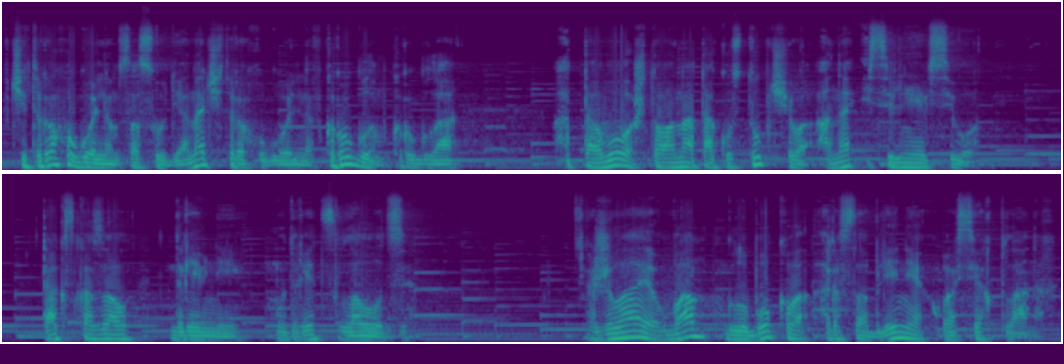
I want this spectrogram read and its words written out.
В четырехугольном сосуде она четырехугольна, в круглом – кругла. От того, что она так уступчива, она и сильнее всего. Так сказал древний мудрец Лао. Желаю вам глубокого расслабления во всех планах.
